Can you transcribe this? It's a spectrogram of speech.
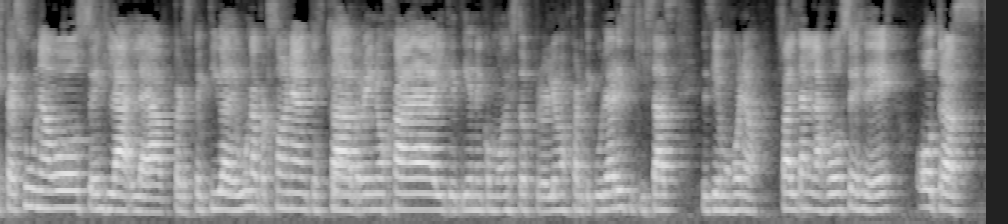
esta es una voz, es la, la perspectiva de una persona que está Claro. re enojada y que tiene como estos problemas particulares y quizás decíamos, bueno, faltan las voces de otras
